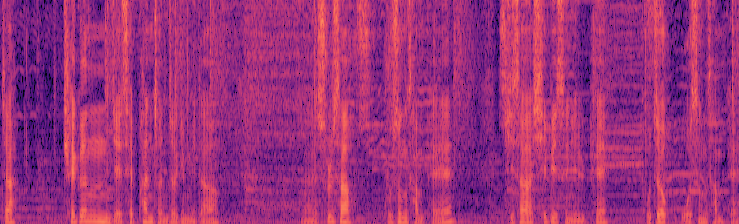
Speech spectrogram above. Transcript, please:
자 최근 이제 세판 전적입니다. 예, 술사 9승 3패 기사 12승 1패 도적 5승 3패.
